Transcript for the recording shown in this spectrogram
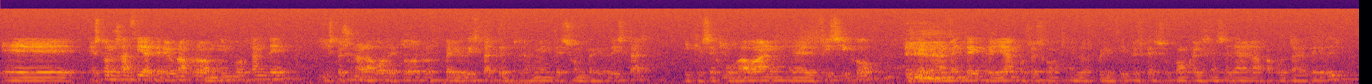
Eh, esto nos hacía tener una prueba muy importante y esto es una labor de todos los periodistas que realmente son periodistas y que se jugaban en el físico y que realmente creían pues eso, en los principios que supongo que les enseñan en la facultad de periodismo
